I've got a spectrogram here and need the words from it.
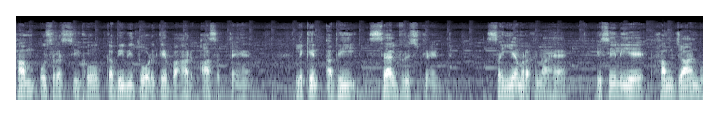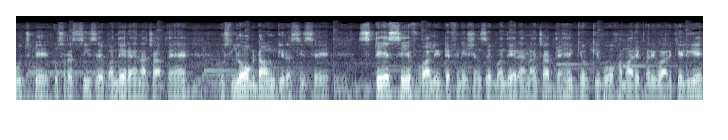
हम उस रस्सी को कभी भी तोड़ के बाहर आ सकते हैं, लेकिन अभी सेल्फ रिस्ट्रेंट संयम रखना है। इसीलिए हम जानबूझ के उस रस्सी से बंधे रहना चाहते हैं, उस लॉकडाउन की रस्सी से स्टे सेफ़ वाली डेफिनेशन से बंधे रहना चाहते हैं, क्योंकि वो हमारे परिवार के लिए,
